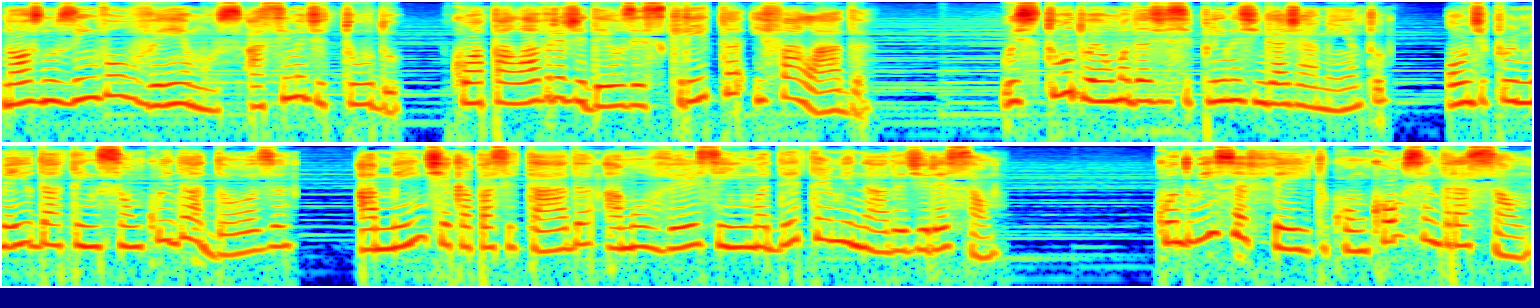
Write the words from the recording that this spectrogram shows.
nós nos envolvemos, acima de tudo, com a palavra de Deus escrita e falada. O estudo é uma das disciplinas de engajamento onde, por meio da atenção cuidadosa, a mente é capacitada a mover-se em uma determinada direção. Quando isso é feito com concentração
